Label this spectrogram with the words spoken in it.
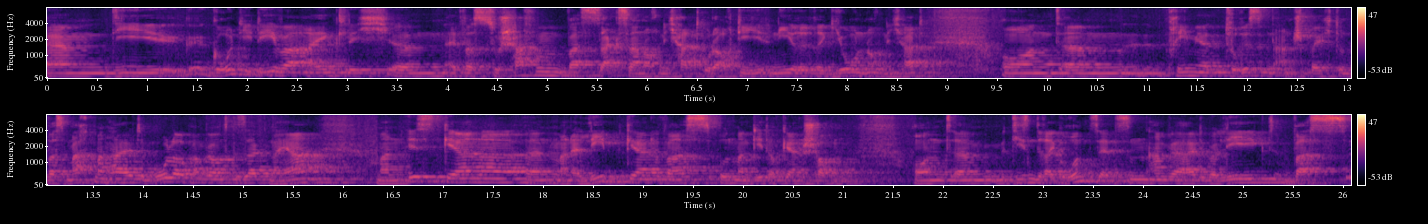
Ähm, die Grundidee war eigentlich, ähm, etwas zu schaffen, was Sachsa noch nicht hat oder auch die nähere Region noch nicht hat und ähm, primär Touristen anspricht. Und was macht man halt im Urlaub, haben wir uns gesagt, naja, man isst gerne, äh, man erlebt gerne was und man geht auch gerne shoppen. Und ähm, mit diesen drei Grundsätzen haben wir halt überlegt, was,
